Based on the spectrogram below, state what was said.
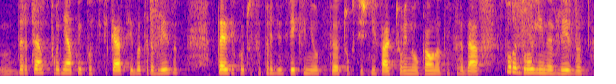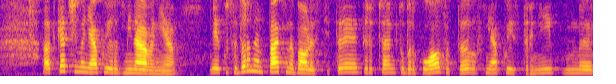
да речем според някои класификации, вътре влизат тези, които са предизвикани от токсични фактори на околната среда, според други не влизат. А, така че има някои разминавания. И ако се върнем пак на болестите, да речем туберкулозата в някои страни е,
